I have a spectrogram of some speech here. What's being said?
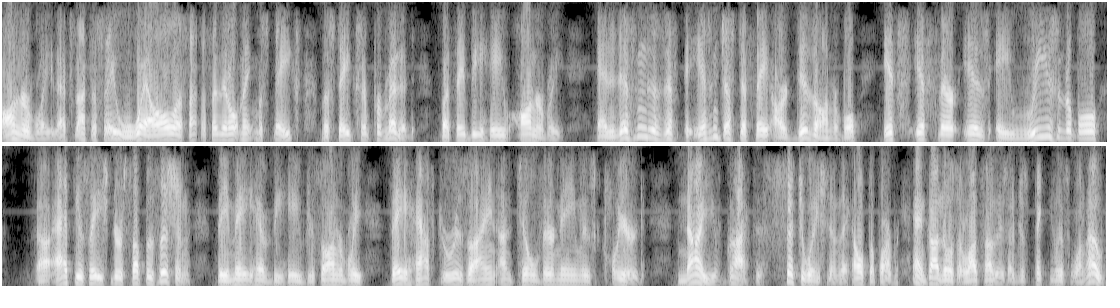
honorably. That's not to say well. That's not to say they don't make mistakes. Mistakes are permitted, but they behave honorably. And it isn't as if, it isn't just if they are dishonorable, it's if there is a reasonable uh, accusation or supposition they may have behaved dishonorably, they have to resign until their name is cleared. Now you've got this situation in the health department, and God knows there are lots of others. I'm just picking this one out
